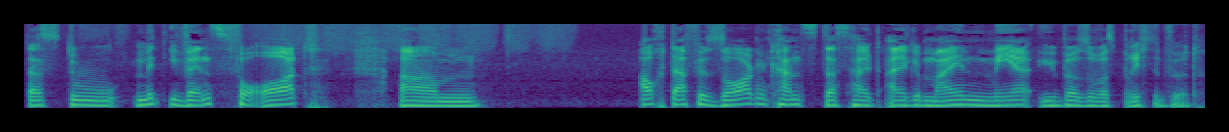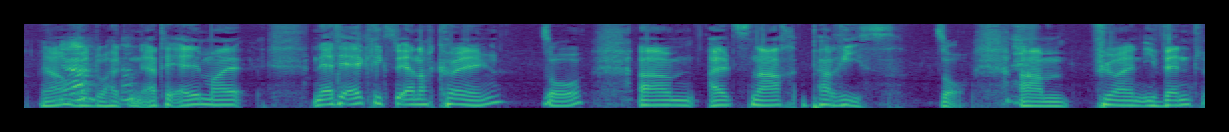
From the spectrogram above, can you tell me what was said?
dass du mit Events vor Ort ähm, auch dafür sorgen kannst, dass halt allgemein mehr über sowas berichtet wird. Ja, Ja, wenn du halt ja. ein RTL mal, ein RTL kriegst du eher nach Köln, so, ähm, als nach Paris, so, ähm, für ein Event,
